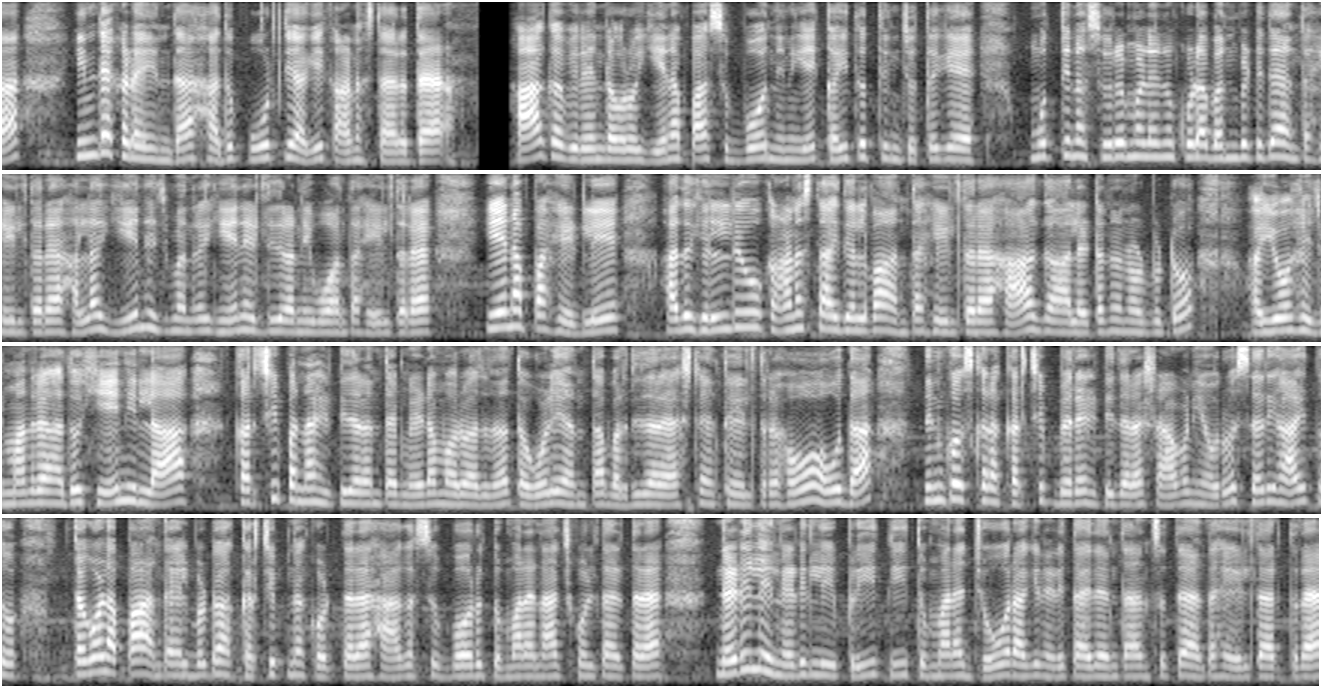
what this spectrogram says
ಹಿಂದೆ ಕಡೆಯಿಂದ ಅದು ಪೂರ್ತಿಯಾಗಿ ಕಾಣಿಸ್ತಾ ಇರುತ್ತೆ. ಆಗ ವೀರೇಂದ್ರ ಅವರು, ಏನಪ್ಪ ಸುಬ್ಬು, ನಿನಗೆ ಕೈ ತುತ್ತಿನ ಜೊತೆಗೆ ಮುತ್ತಿನ ಸುರಿಮಳೆನೂ ಕೂಡ ಬಂದ್ಬಿಟ್ಟಿದೆ ಅಂತ ಹೇಳ್ತಾರೆ. ಅಲ್ಲ, ಏನು ಯಜಮಾನ್ರೆ, ಏನು ಹೇಳ್ತಿದ್ದೀರಾ ನೀವು ಅಂತ ಹೇಳ್ತಾರೆ. ಏನಪ್ಪ ಹೇಳಲಿ, ಅದು ಎಲ್ರಿಗೂ ಕಾಣಿಸ್ತಾ ಇದೆಯಲ್ವಾ ಅಂತ ಹೇಳ್ತಾರೆ. ಆಗ ಆ ಲೆಟರ್ನ ನೋಡ್ಬಿಟ್ಟು, ಅಯ್ಯೋ ಯಜಮಾನ್ರೆ, ಅದು ಏನಿಲ್ಲ. ಖರ್ಚೀಪನ್ನು ಇಟ್ಟಿದ್ದಾರಂತೆ ಮೇಡಮ್ ಅವರು, ಅದನ್ನು ತಗೊಳ್ಳಿ ಅಂತ ಬರೆದಿದ್ದಾರೆ ಅಷ್ಟೇ ಅಂತ ಹೇಳ್ತಾರೆ. ಹೋ ಹೌದಾ? ನಿನಗೋಸ್ಕರ ಖರ್ಚೀಪ್ ಬೇರೆ ಇಟ್ಟಿದ್ದಾರೆ ಶ್ರಾವಣಿ ಅವರು. ಸರಿ, ಆಯಿತು. ತಗೊಳಪ್ಪ ಅಂತ ಹೇಳ್ಬಿಟ್ಟು ಆ ಖರ್ಚಿಪ್ನ ಕೊಡ್ತಾರೆ. ಆಗ ಸುಬ್ಬು ಅವರು ತುಂಬಾ ನಾಚ್ಕೊಳ್ತಾ ಇರ್ತಾರೆ. ನಡಿಲಿ ನಡಿಲಿ ಪ್ರೀತಿ ತುಂಬಾ ಜೋರಾಗಿ ನಡೀತಾ ಇದೆ ಅಂತ ಅನಿಸುತ್ತೆ ಅಂತ ಹೇಳ್ತಾ ಇರ್ತಾರೆ.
